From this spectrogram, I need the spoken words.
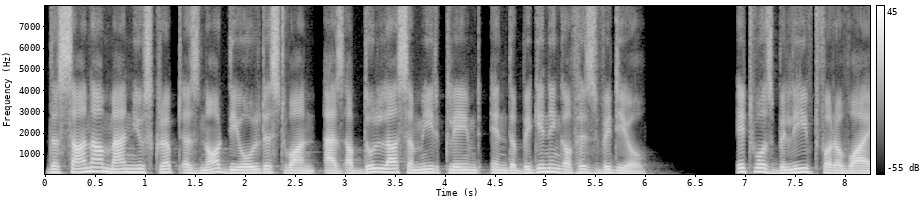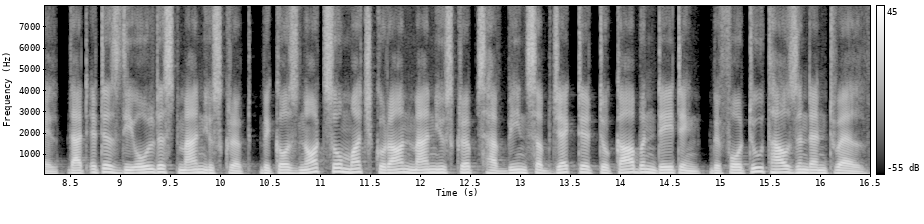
The Sana manuscript is not the oldest one as Abdullah Sameer claimed in the beginning of his video. It was believed for a while that it is the oldest manuscript because not so much Quran manuscripts have been subjected to carbon dating before 2012.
